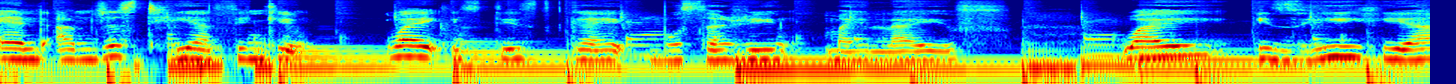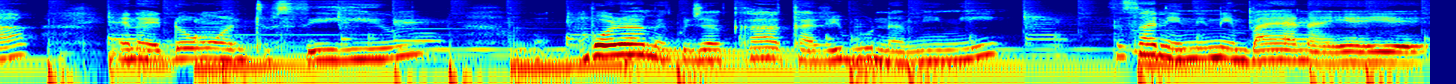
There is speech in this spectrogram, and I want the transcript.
And i'm just here thinking why is this guy bothering my life? Why is he here and i don't want to see him? Mbona amekuja kaa karibu na mimi? Sasa ni nini mbaya na yeye?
